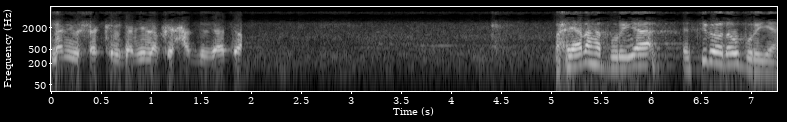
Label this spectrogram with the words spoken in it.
Lan yushakil daliila fi xaddi daati waxyaabaha buriya ee sidooda u buriya.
